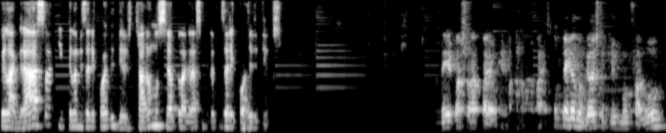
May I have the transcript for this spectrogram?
pela graça e pela misericórdia de Deus, entrarão no céu pela graça e pela misericórdia de Deus. Amém, pastor Rafael. Estou pegando o gancho do que o irmão falou,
